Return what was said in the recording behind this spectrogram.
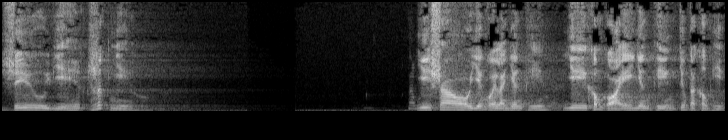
Siêu diệt rất nhiều. Vì sao vẫn gọi là nhân thiên? Vì không gọi nhân thiên chúng ta không hiểu.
